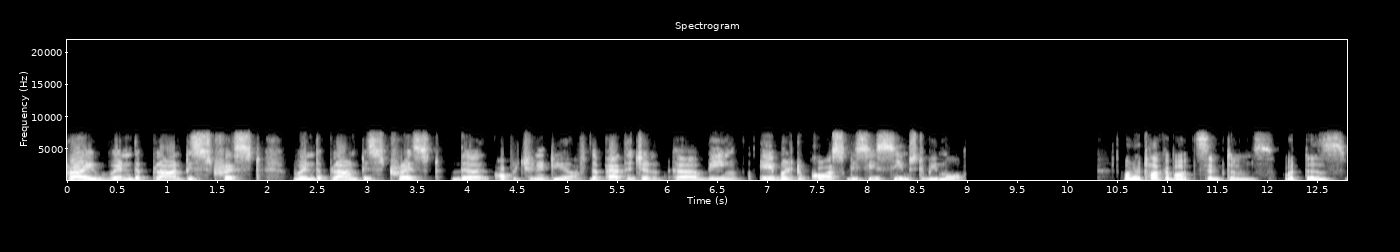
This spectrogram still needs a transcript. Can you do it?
thrive when the plant is stressed. When the plant is stressed, the opportunity of the pathogen uh, being able to cause disease seems to be more. I want to talk about symptoms. What does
